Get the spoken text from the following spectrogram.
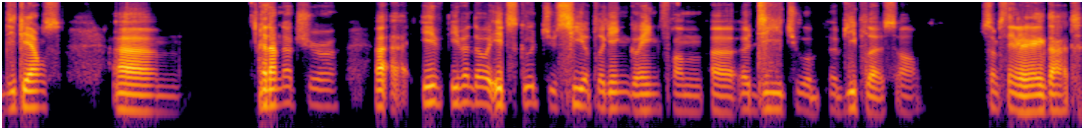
details. Um, and I'm not sure, uh, uh, if, even though it's good to see a plugin going from uh, a D to a, a B plus or something like that,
